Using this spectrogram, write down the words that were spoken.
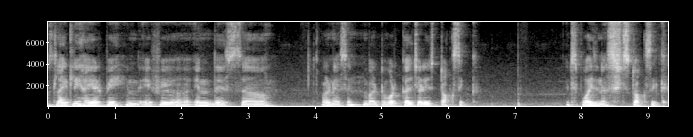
slightly higher pay in if you uh, in this uh, organization but work culture is toxic. It's poisonous it's toxic.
